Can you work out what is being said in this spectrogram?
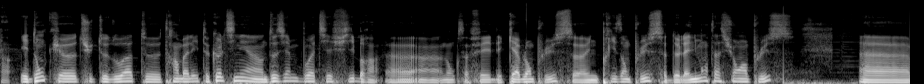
Ah. et donc euh, tu te dois te trimballer, te coltiner un deuxième boîtier fibre. euh, donc ça fait des câbles en plus, une prise en plus, de l'alimentation en plus. Euh,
